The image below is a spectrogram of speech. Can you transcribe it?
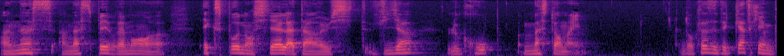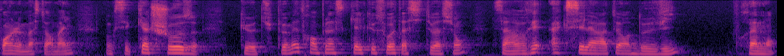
un, aspect vraiment euh, exponentiel à ta réussite via le groupe Mastermind. Donc ça, c'était le quatrième point, le Mastermind. Donc c'est quatre choses tu peux mettre en place, quelle que soit ta situation. C'est un vrai accélérateur de vie, vraiment,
